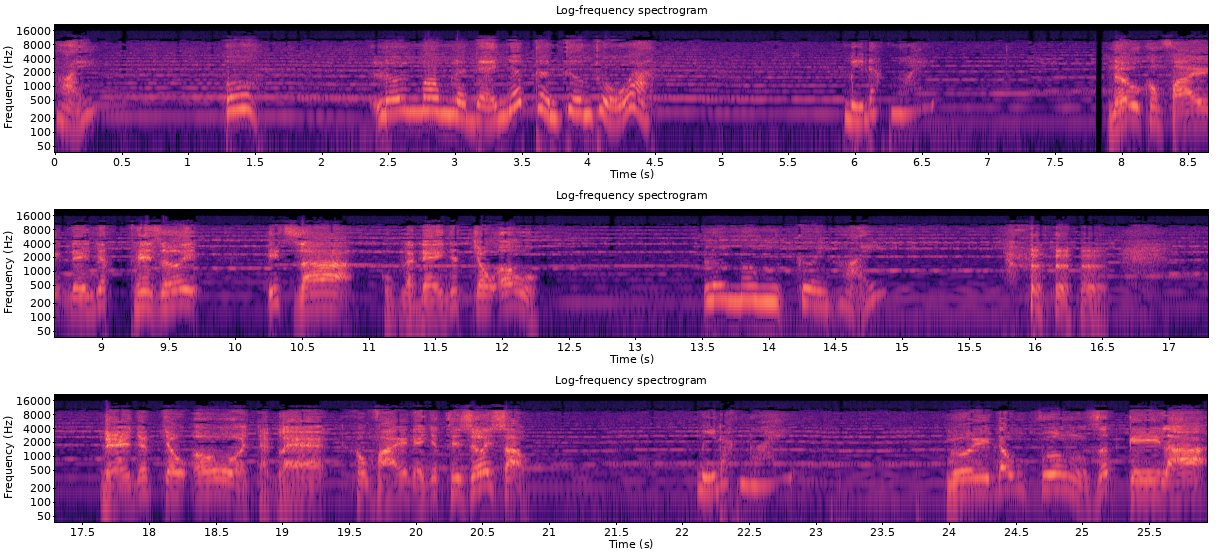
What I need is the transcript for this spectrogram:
hỏi. Ô, lôi mông là đệ nhất thần thương thủ à? Bị đắc nói, Nếu không phải đệ nhất thế giới, ít ra cũng là đệ nhất châu Âu. lôi mông cười hỏi. Đệ nhất châu Âu chẳng lẽ không phải đệ nhất thế giới sao? Bị đắc nói, Người Đông Phương rất kỳ lạ,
